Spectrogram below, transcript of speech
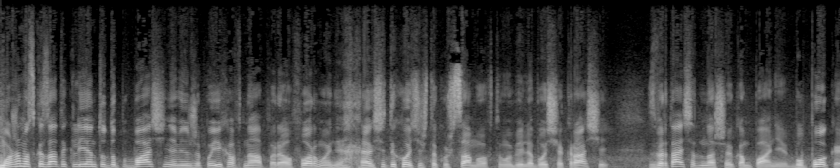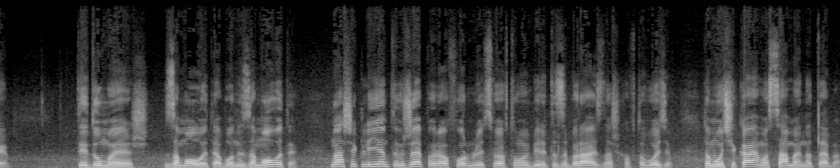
Можемо сказати клієнту до побачення, він вже поїхав на переоформлення. А якщо ти хочеш таку ж саму автомобіль або ще кращий, звертайся до нашої компанії, бо поки ти думаєш замовити або не замовити, наші клієнти вже переоформлюють свої автомобілі та забирають з наших автовозів. Тому чекаємо саме на тебе.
